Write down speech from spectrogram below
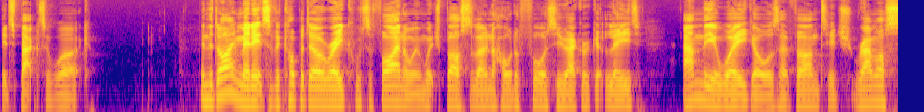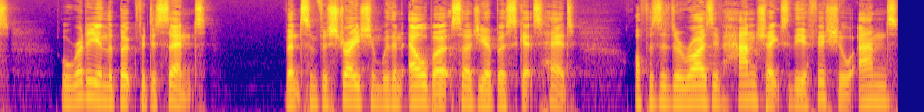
it's back to work. In the dying minutes of a Copa del Rey quarter final in which Barcelona hold a 4 2 aggregate lead and the away goals advantage, Ramos, already in the book for dissent, vents some frustration with an elbow at Sergio Busquets' head, offers a derisive handshake to the official, and,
